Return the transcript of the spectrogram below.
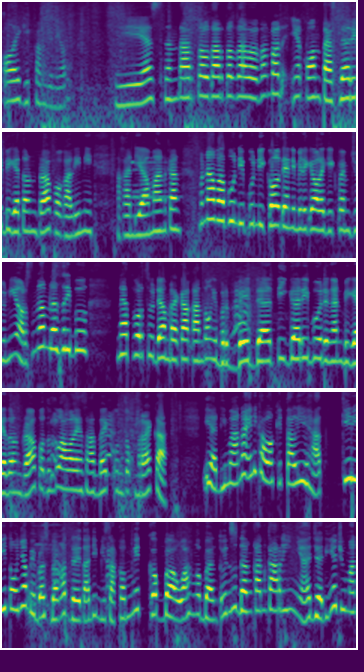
oleh Geek Fam Junior. Yes, dan Turtle, Turtle, Turtle tanpa adanya kontes dari Bigatron Bravo kali ini akan diamankan menambah pundi-pundi gold yang dimiliki oleh Geek Fam Junior. 19.000 net worth sudah mereka kantongi berbeda 3.000 dengan Bigatron Bravo. Tentu awal yang sangat baik untuk mereka. Iya, di mana ini kalau kita lihat Kiritonya bebas banget dari tadi bisa ke mid ke bawah ngebantuin sedangkan Karinya jadinya cuman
